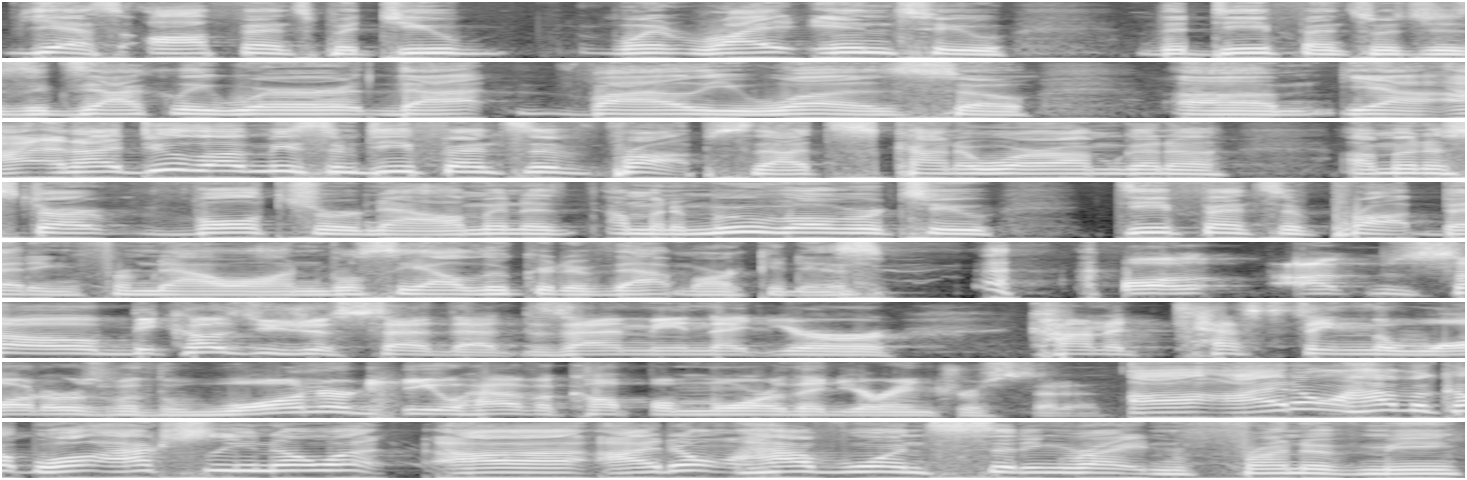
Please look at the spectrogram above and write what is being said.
yes, offense, but you went right into the defense, which is exactly where that value was. So, um, yeah, I, and I do love me some defensive props. That's kind of where I'm gonna I'm gonna start vulture now. I'm gonna I'm gonna move over to defensive prop betting from now on. We'll see how lucrative that market is. Well, uh, so because you just said that, does that mean that you're kind of testing the waters with one, or do you have a couple more that you're interested in? Uh, I don't have a couple. Well, actually, you know what? Uh, I don't have one sitting right in front of me.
